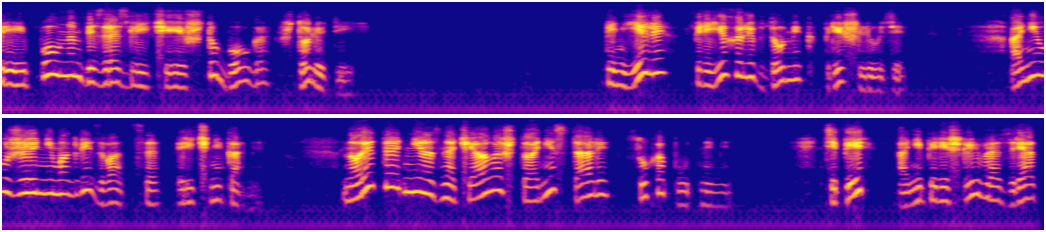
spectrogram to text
при полном безразличии что Бога, что людей. Пеньели переехали в домик при шлюзе. Они уже не могли зваться речниками, но это не означало, что они стали сухопутными. Теперь они перешли в разряд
